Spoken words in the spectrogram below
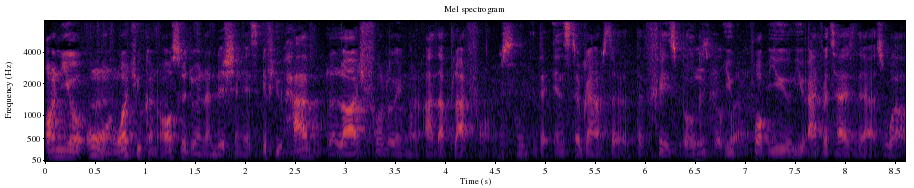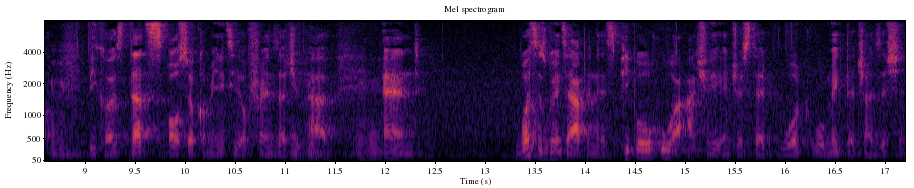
On your own, what you can also do in addition is if you have a large following on other platforms, mm-hmm. the Instagrams, the, the Facebook, Facebook, you right. pop you you advertise there as well mm-hmm. because that's also a community of friends that you mm-hmm. have. And what is going to happen is people who are actually interested will, will make the transition.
